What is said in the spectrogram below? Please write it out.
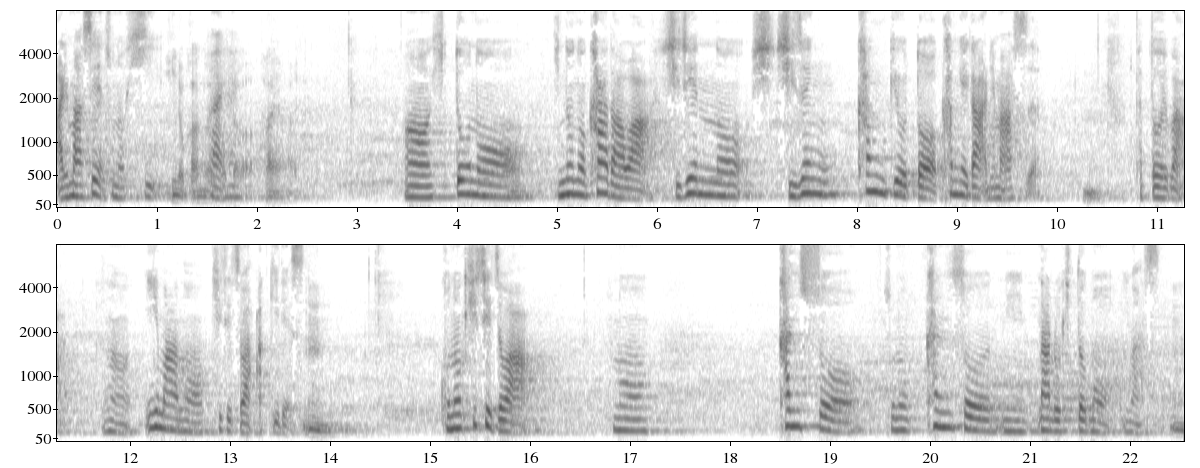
ありませんその火火の考え方がはい。はいはい。あ人の人の体は自然のし自然環境と関係があります、例えばうん今の季節は秋です、うん。この季節はその乾燥その乾燥になる人もいます、うんうん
